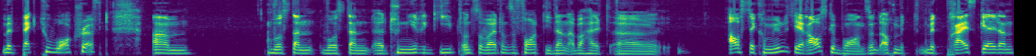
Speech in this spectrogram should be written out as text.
mit Back to Warcraft. Ähm, wo es dann, wo es dann äh, Turniere gibt und so weiter und so fort, die dann aber halt äh, aus der Community herausgeboren sind, auch mit, mit Preisgeldern,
